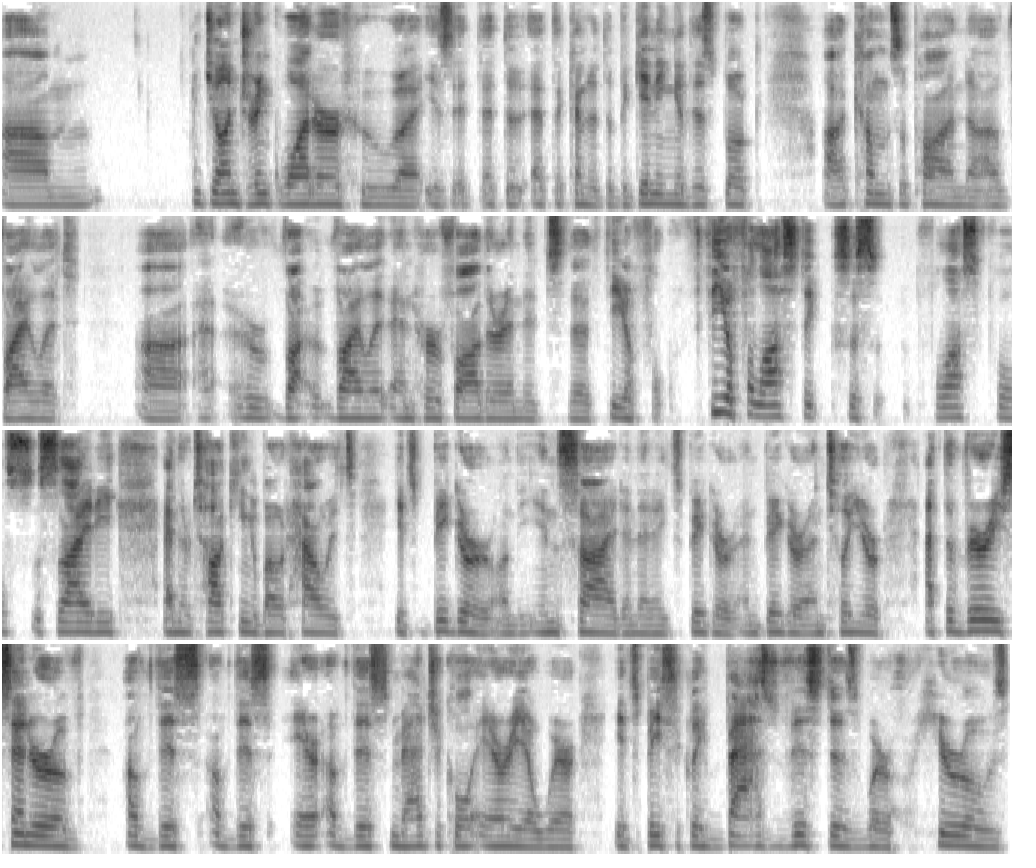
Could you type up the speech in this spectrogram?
Um, John Drinkwater, who uh, is at, at, the at the kind of the beginning of this book, uh, comes upon uh, Violet, uh, her Violet and her father, and it's the Theoph- Theophilostic Philosophical Society, and they're talking about how it's it's bigger on the inside, and then it's bigger and bigger until you're at the very center of of this of this air of this magical area where it's basically vast vistas where heroes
